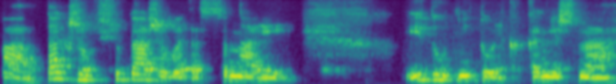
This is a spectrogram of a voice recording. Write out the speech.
А также сюда же в этот сценарий идут не только, конечно,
